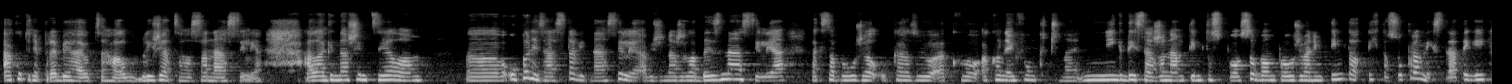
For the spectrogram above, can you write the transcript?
akutne prebiehajúceho alebo blížiaceho sa násilia. Ale ak našim cieľom úplne zastaviť násilie, aby žena žila bez násilia, tak sa bohužiaľ ukazujú ako, ako nefunkčné. Nikdy sa ženám týmto spôsobom, používaním týmto, týchto súkromných stratégií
